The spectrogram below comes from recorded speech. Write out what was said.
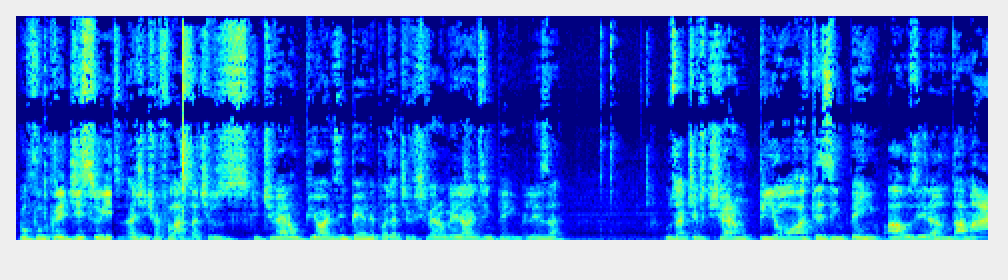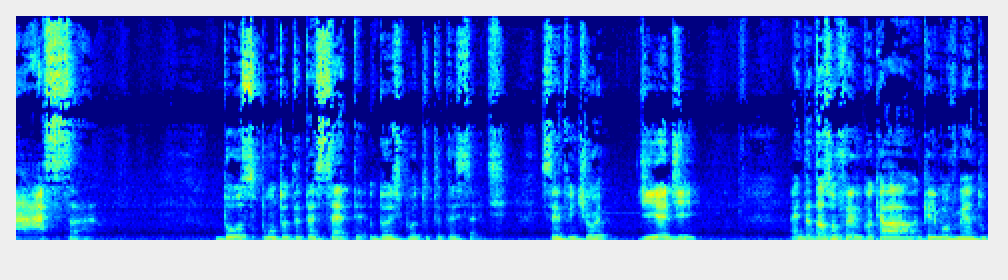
É um fundo Credit Suisse. A gente vai falar dos ativos que tiveram pior desempenho, depois dos ativos que tiveram melhor desempenho, beleza? Os ativos que tiveram pior desempenho. Alzirão da Massa. 2.87. 2.87. 128. Dia de ainda está sofrendo com aquela, aquele movimento.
